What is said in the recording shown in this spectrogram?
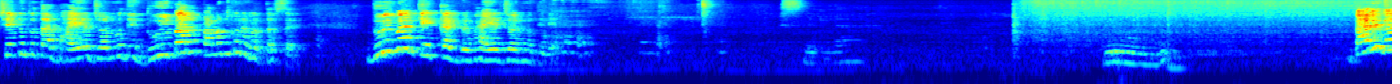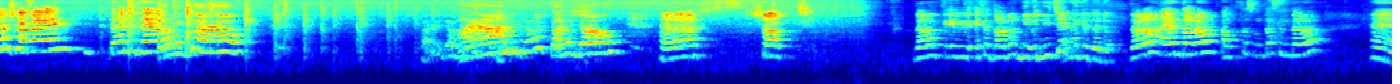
সে কিন্তু তার ভাইয়ের জন্মদিন দুইবার পালন করে ফেলতেছে। দুইবার কেক কাটবে ভাইয়ের জন্মদিনে। তালি দাও সবাই তালি দাও। হ্যাঁ শক্ট ধরো এ- এটা ধরো নিচের দিকে ধরো। ধরো হ্যাঁ ধরো কথা শুনতেছেন ধরো। হ্যাঁ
